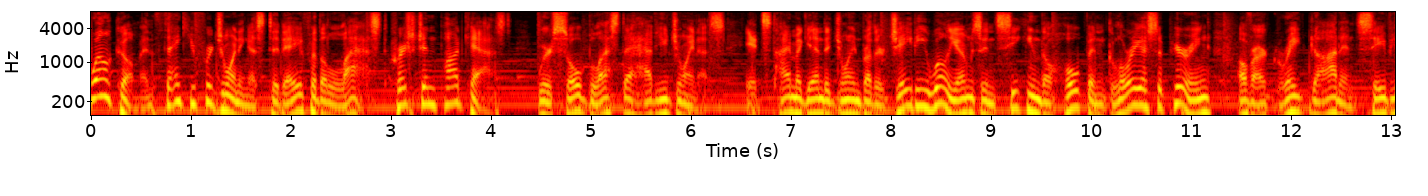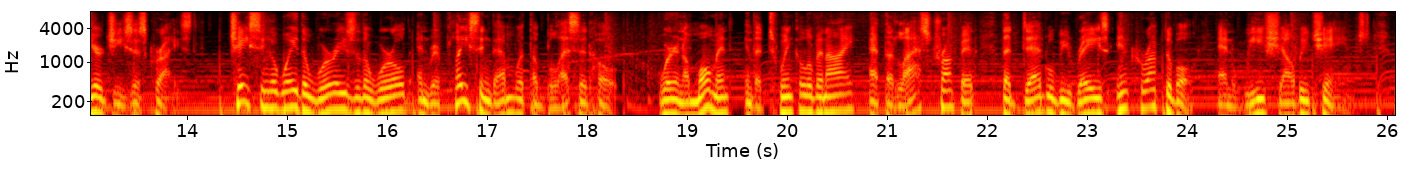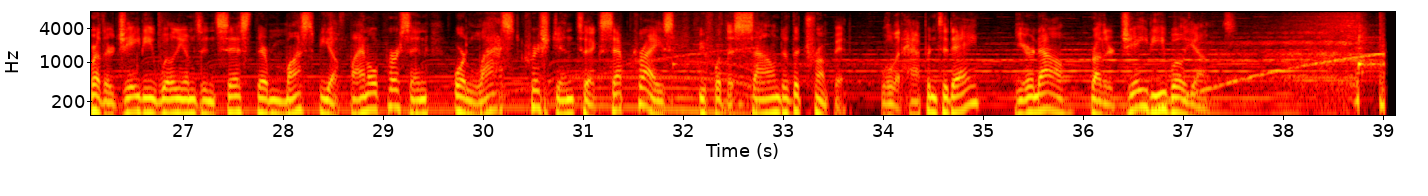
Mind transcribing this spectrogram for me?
Welcome and thank you for joining us today for the last Christian podcast. We're so blessed to have you join us. It's time again to join Brother J.D. Williams in seeking the hope and glorious appearing of our great God and Savior Jesus Christ, chasing away the worries of the world and replacing them with the blessed hope where in a moment, in the twinkle of an eye, at the last trumpet, the dead will be raised incorruptible, and we shall be changed. Brother J.D. Williams insists there must be a final person or last Christian to accept Christ before the sound of the trumpet. Will it happen today? Here now, Brother J.D. Williams.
